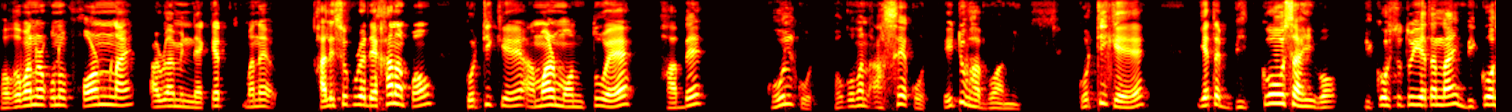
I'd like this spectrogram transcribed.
ভগৱানৰ কোনো ফৰ্ম নাই আৰু আমি নেকেট মানে খালী চকুৰে দেখা নাপাওঁ গতিকে আমাৰ মনটোৱে ভাবে গ'ল ক'ত ভগৱান আছে ক'ত এইটো ভাবোঁ আমি গতিকে ইয়াতে বিকজ আহিব বিকজটোতো ইয়াতে নাই বিকজ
